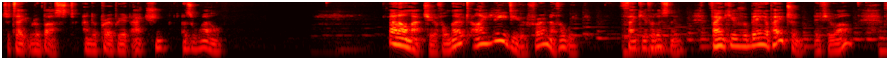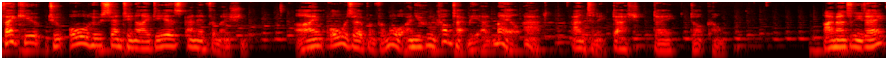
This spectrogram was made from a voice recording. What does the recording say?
to take robust and appropriate action as well. And on that cheerful note, I leave you for another week. Thank you for listening. Thank you for being a patron, if you are. Thank you to all who sent in ideas and information. I'm always open for more, and you can contact me at mail at anthony-day.com. I'm Anthony Day.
